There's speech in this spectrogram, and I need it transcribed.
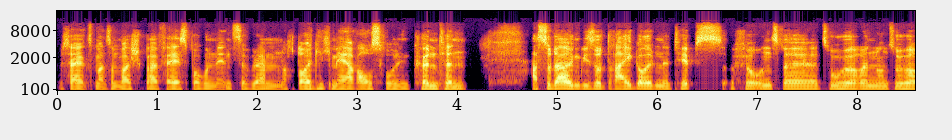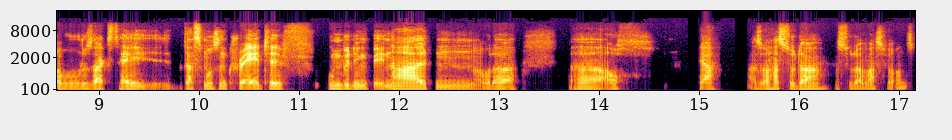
ist ja jetzt mal zum Beispiel bei Facebook und Instagram noch deutlich mehr rausholen könnten. Hast du da irgendwie so drei goldene Tipps für unsere Zuhörerinnen und Zuhörer, wo du sagst, hey, das muss ein Creative unbedingt beinhalten oder äh, auch, ja, also hast du da, hast du da was für uns?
